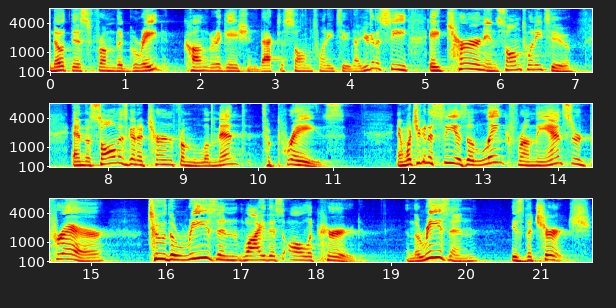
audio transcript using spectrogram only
Note this from the great congregation, back to Psalm 22. Now, you're going to see a turn in Psalm 22, and the psalm is going to turn from lament to praise. And what you're going to see is a link from the answered prayer to the reason why this all occurred. And the reason is the church.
